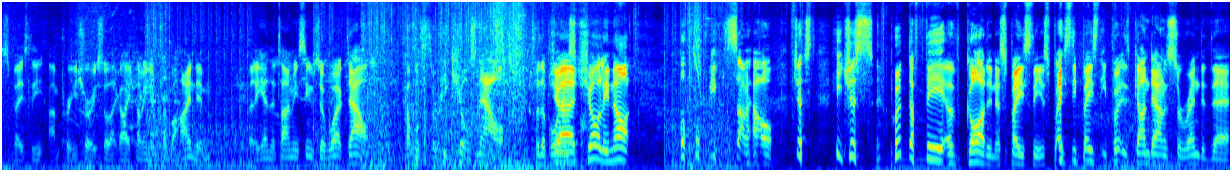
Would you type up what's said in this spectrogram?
Spacely, I'm pretty sure he saw that guy coming in from behind him. But again, the timing seems to have worked out. A couple three kills now for the boys. Judge, surely not. Oh, he somehow just he just put the fear of God in a Spacely. Spacely basically put his gun down and surrendered there.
